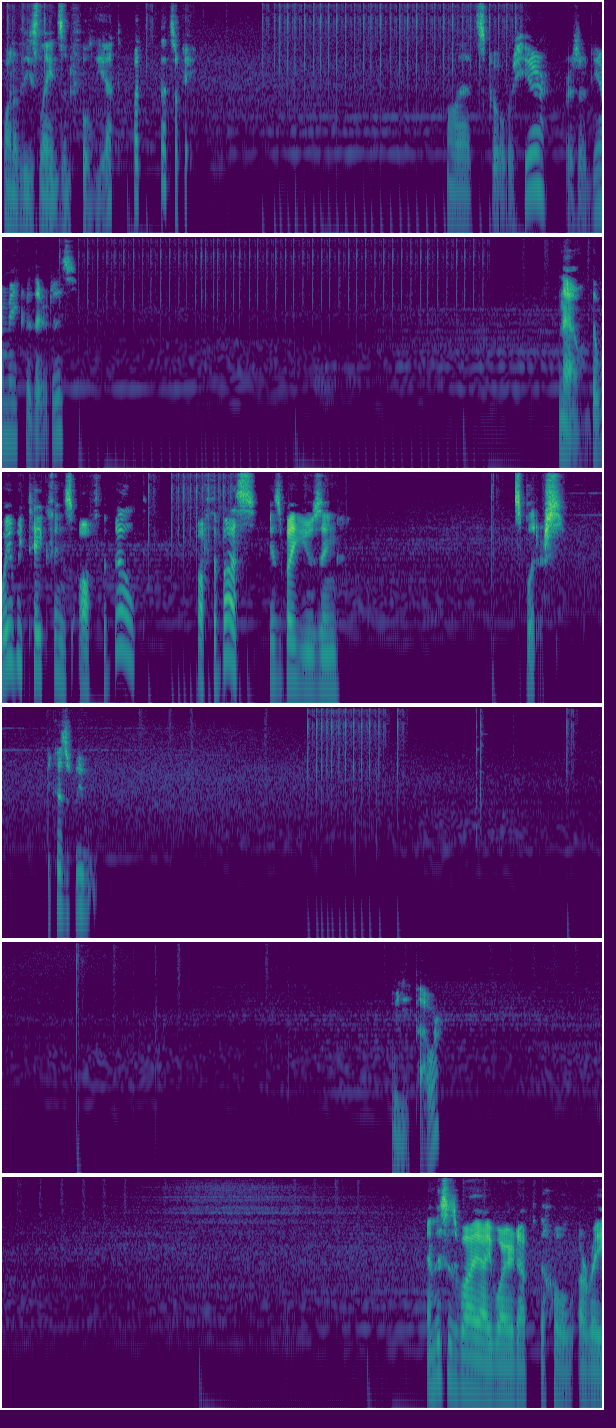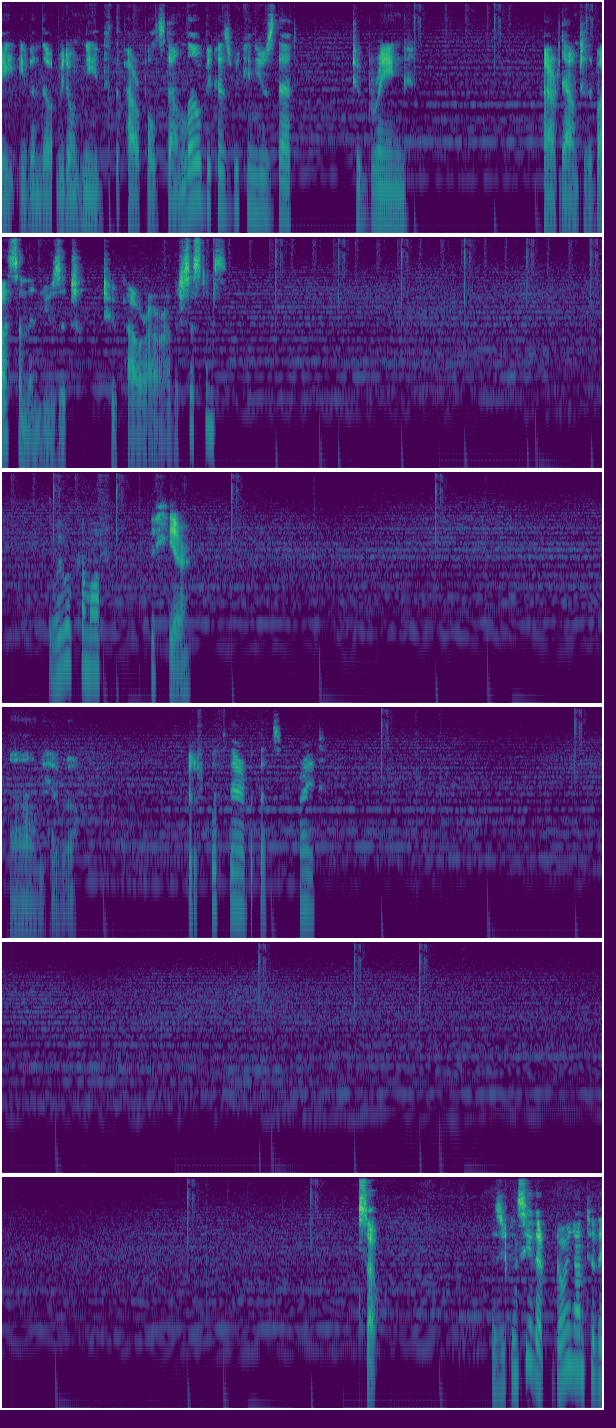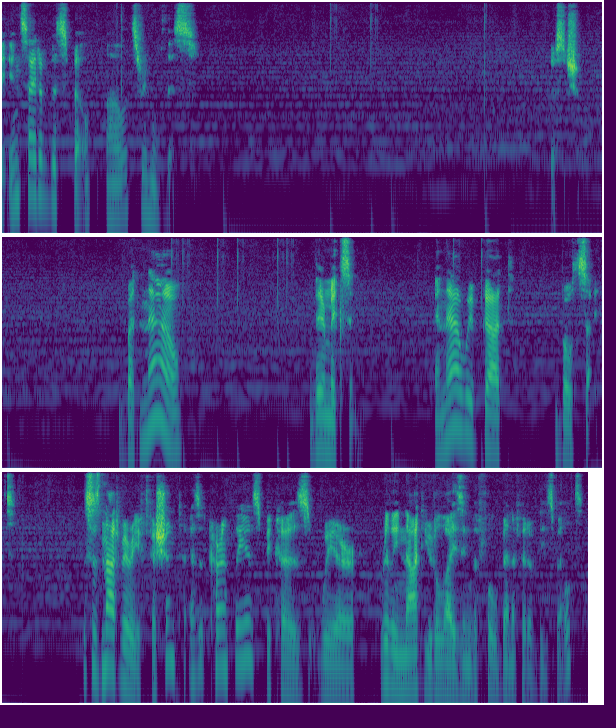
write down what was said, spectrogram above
one of these lanes in full yet, but that's okay. Let's go over here. Where's our gear maker? There it is. Now, the way we take things off the belt, off the bus, is by using splitters. Because we we need power. And this is why I wired up the whole array even though we don't need the power poles down low because we can use that to bring power down to the bus and then use it to power our other systems. we will come off to here. Uh, we have a bit of cliff there, but that's right. So, as you can see, they're going onto the inside of the spell. Uh, let's remove this. Just to show. But now, they're mixing. And now we've got both sides. This is not very efficient as it currently is because we're really not utilizing the full benefit of these belts.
